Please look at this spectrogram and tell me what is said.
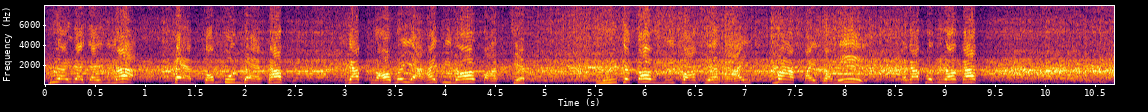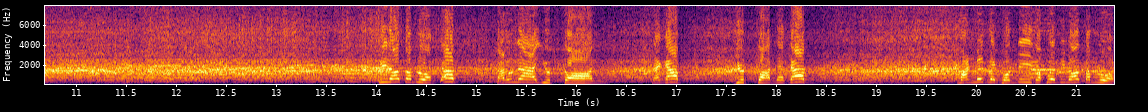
เพื่อให้ได้ชัยชนะแบบสมบูรณ์แบบครับครับเราไม่อยากให้พี่น้องบาดเจ็บ หรือจะต้องมีความเสียหายมากไปกว่านี้นะครับเพื่อนพี่น้องครับ พี่น้องตำรวจครับกรุณาหยุดก่อนนะครับ หยุดก่อนนะครับ มันไม่เป็นผลดีกับเพื่อนพี่น้องตำรวจ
